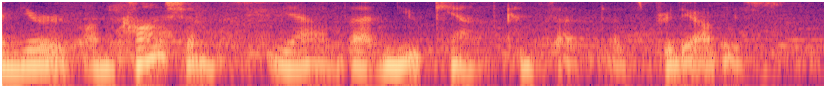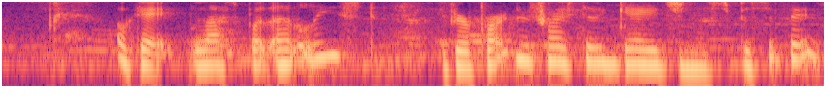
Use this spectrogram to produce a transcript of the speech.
when you're unconscious, yeah, then you can't consent. That's pretty obvious. Okay, last but not least, if your partner tries to engage in a specific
